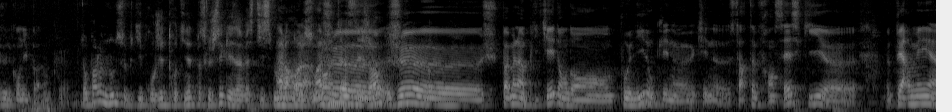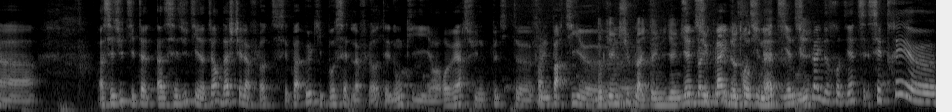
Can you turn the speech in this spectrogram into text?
je ne conduis pas. Donc, euh. Donc, parle-nous de ce petit projet de trottinette parce que je sais que les investissements Alors voilà, souvent moi je, intéressent les gens. je, euh, je suis pas mal impliqué dans, dans Pony, donc qui est une, qui est une start-up française qui euh, permet à, à, ses utilisateurs d'acheter la flotte. C'est pas eux qui possèdent la flotte et donc ils reversent une petite, euh, enfin une partie. euh, Donc il y a une supply, il y y a une supply de, trottinettes. Il y a une oui. supply de trottinettes. C'est- très, euh,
